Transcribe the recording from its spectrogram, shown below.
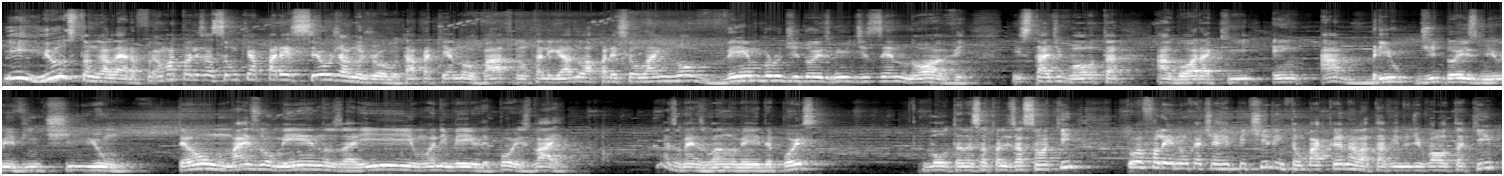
E Houston, galera, foi uma atualização que apareceu já no jogo, tá? Pra quem é novato, não tá ligado, ela apareceu lá em novembro de 2019. Está de volta agora aqui em abril de 2021. Então, mais ou menos aí um ano e meio depois, vai? Mais ou menos um ano e meio depois. Voltando essa atualização aqui. Como eu falei, nunca tinha repetido, então bacana, ela tá vindo de volta aqui.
